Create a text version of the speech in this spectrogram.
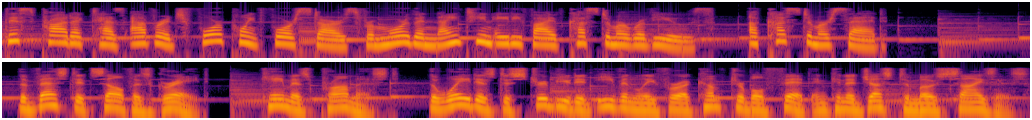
This product has average 4.4 stars from more than 1985 customer reviews. A customer said, The vest itself is great. Came as promised. The weight is distributed evenly for a comfortable fit and can adjust to most sizes.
